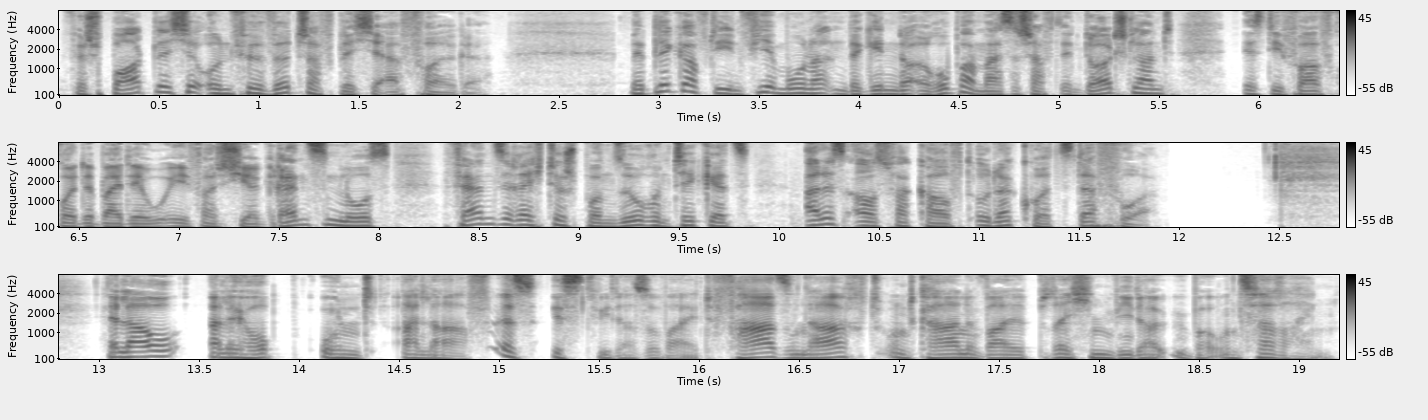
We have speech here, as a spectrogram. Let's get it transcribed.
für sportliche und für wirtschaftliche Erfolge. Mit Blick auf die in vier Monaten beginnende Europameisterschaft in Deutschland ist die Vorfreude bei der UEFA schier grenzenlos. Fernsehrechte, Sponsoren, Tickets, alles ausverkauft oder kurz davor. Hello, alle hopp und Alaf. Es ist wieder soweit. Phasenacht und Karneval brechen wieder über uns herein.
